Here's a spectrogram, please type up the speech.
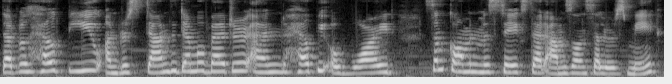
that will help you understand the demo better and help you avoid some common mistakes that Amazon sellers make.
